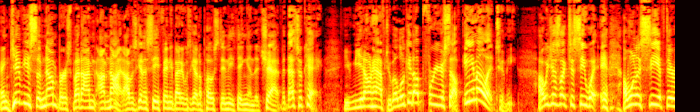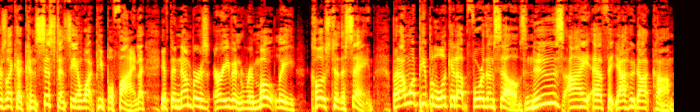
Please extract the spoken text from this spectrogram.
and give you some numbers, but I'm, I'm not. I was going to see if anybody was going to post anything in the chat, but that's okay. You, you don't have to, but look it up for yourself. Email it to me. I would just like to see what, eh, I want to see if there's like a consistency in what people find. Like if the numbers are even remotely close to the same. But I want people to look it up for themselves. Newsif at yahoo.com.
